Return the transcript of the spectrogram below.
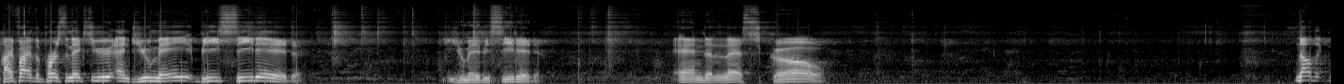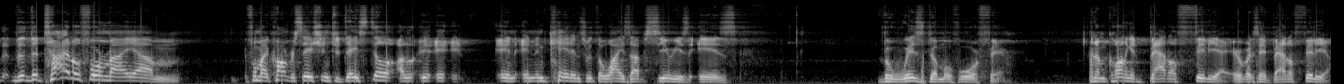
High five the person next to you, and you may be seated. You may be seated. And let's go. Now, the, the, the title for my, um, for my conversation today still uh, in, in, in cadence with the Wise Up series is the wisdom of warfare. And I'm calling it battlephilia. Everybody say battlephilia.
